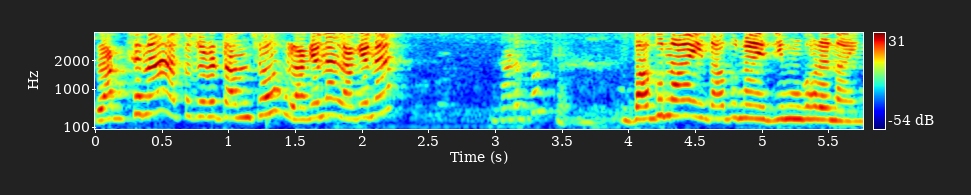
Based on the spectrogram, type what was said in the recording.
লাগছে না? এত জোরে টানছো? লাগে না? লাগে না? দাদু নাই দাদু নাই, জিম ঘরে নাই।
